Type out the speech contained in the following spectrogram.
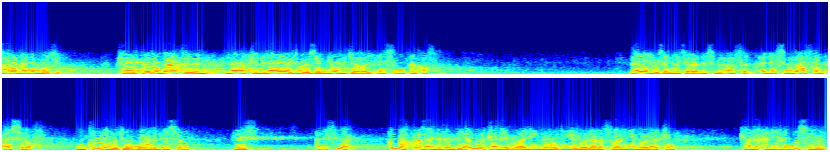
عرض لموجب. فيكون باقيا لكن لا يجوز أن يهجر الاسم الأصل. لا يجوز أن يهجر الاسم الأصل. الاسم الأصل أشرف من كل الوجوه وهو الاسم إيش؟ الإسلام. الله قال عن الأنبياء ما كان إبراهيم يهوديا ولا نصرانيا ولكن كان حنيفا مسلما.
